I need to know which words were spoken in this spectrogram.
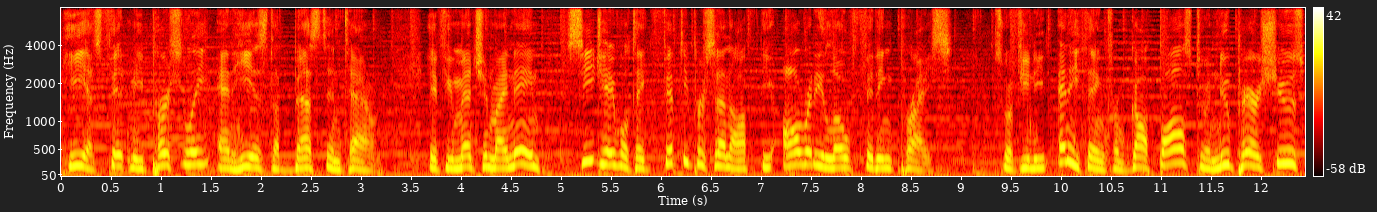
He has fit me personally, and he is the best in town. If you mention my name, CJ will take 50% off the already low fitting price. So if you need anything from golf balls to a new pair of shoes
